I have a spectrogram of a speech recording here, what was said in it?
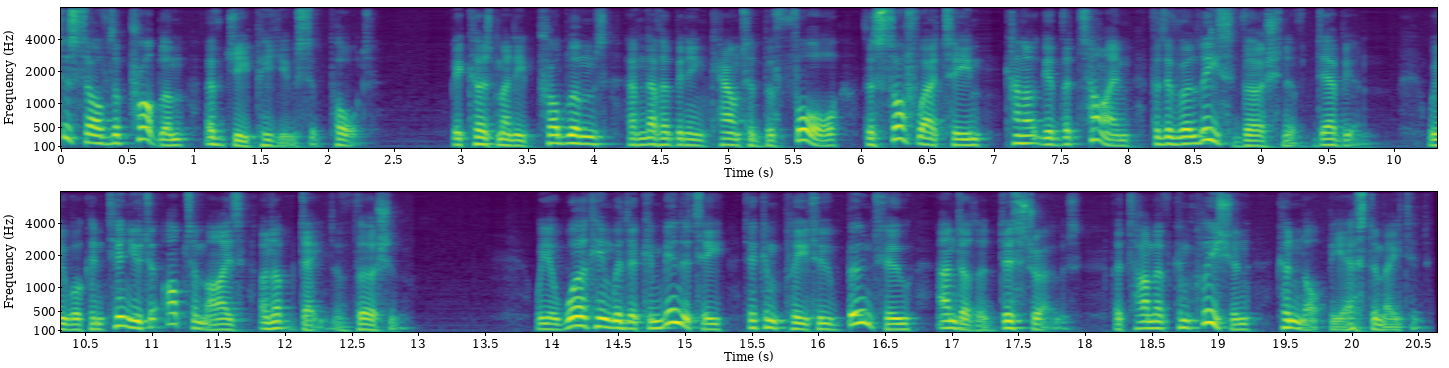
to solve the problem of GPU support. Because many problems have never been encountered before, the software team cannot give the time for the release version of Debian. We will continue to optimize and update the version we are working with the community to complete Ubuntu and other distros. The time of completion cannot be estimated.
